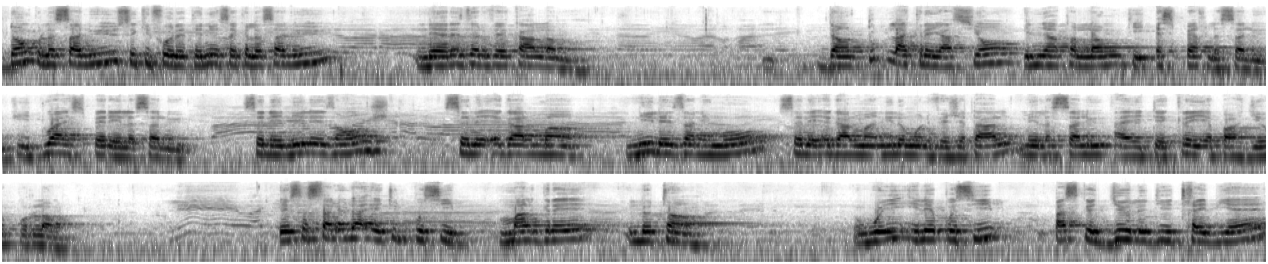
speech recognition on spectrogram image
Donc le salut, ce qu'il faut retenir, c'est que le salut n'est réservé qu'à l'homme. Dans toute la création, il n'y a que l'homme qui espère le salut, qui doit espérer le salut. Ce n'est ni les anges, ce n'est également ni les animaux, ce n'est également ni le monde végétal, mais le salut a été créé par Dieu pour l'homme. Et ce salut-là est-il possible malgré le temps Oui, il est possible parce que Dieu le dit très bien,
